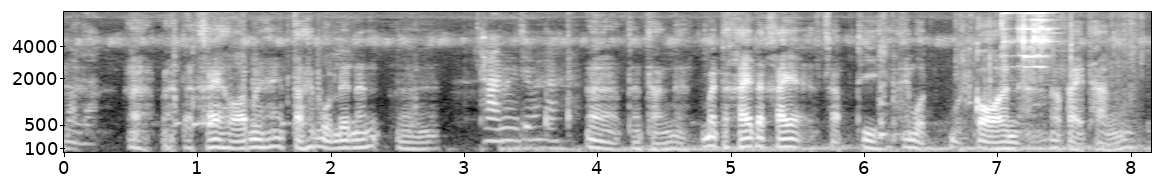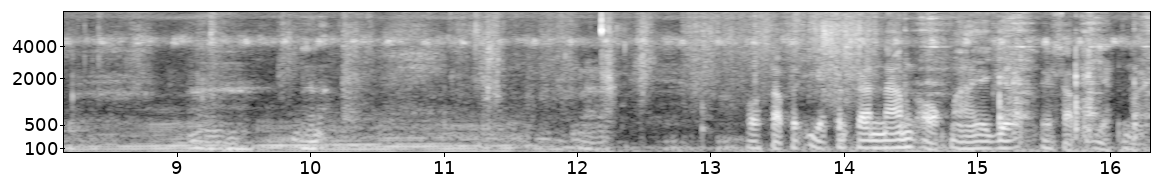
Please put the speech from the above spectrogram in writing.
หมดละอะมาตะไคร้หอมไหมให้ตักให้หมดเลยนั้นอ่า ทางหนึ่งใช่ไหมคะอ่าถังถังอะไม่ตะไคร้ตะไคร้อะสับทีให้หมดหมดกอนอะแล้วใส่ถังอ่านะนะพอสับละเอียดต้องการน้ำออกมาเยอะๆได้สับละเอียดหน่อย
